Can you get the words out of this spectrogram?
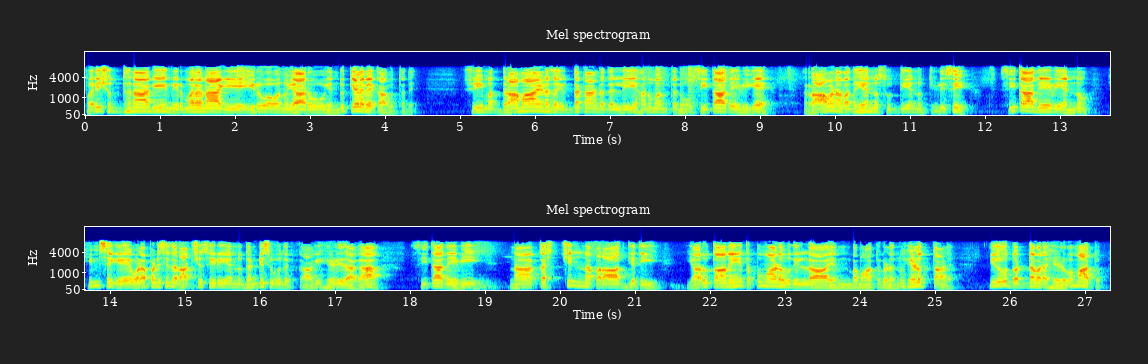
ಪರಿಶುದ್ಧನಾಗಿ ನಿರ್ಮಲನಾಗಿ ಇರುವವನು ಯಾರು ಎಂದು ಕೇಳಬೇಕಾಗುತ್ತದೆ. ಶ್ರೀಮದ್ ರಾಮಾಯಣದ ಯುದ್ಧಕಾಂಡದಲ್ಲಿ ಹನುಮಂತನು ಸೀತಾದೇವಿಗೆ ರಾವಣ ವಧೆಯನ್ನು ಸುದ್ದಿಯನ್ನು ತಿಳಿಸಿ ಸೀತಾದೇವಿಯನ್ನು ಹಿಂಸೆಗೆ ಒಳಪಡಿಸಿದ ರಾಕ್ಷಸಿರಿಯನ್ನು ದಂಡಿಸುವುದಕ್ಕಾಗಿ ಹೇಳಿದಾಗ, ಸೀತಾದೇವಿ, ನಾ ಕಶ್ಚಿನ್ನ ಪರಾಧ್ಯತಿ ಯಾರು ತಾನೇ ತಪ್ಪು ಮಾಡುವುದಿಲ್ಲ ಎಂಬ ಮಾತುಗಳನ್ನು ಹೇಳುತ್ತಾಳೆ. ಇದು ದೊಡ್ಡವರ ಹೇಳುವ ಮಾತು.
